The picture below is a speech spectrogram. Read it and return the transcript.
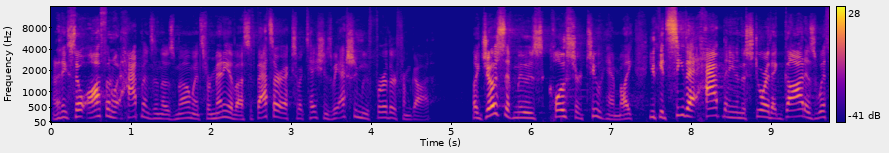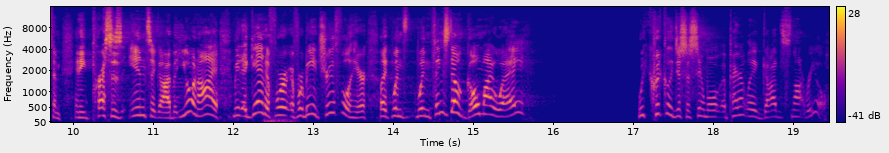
And I think so often what happens in those moments, for many of us, if that's our expectations, we actually move further from God. Like Joseph moves closer to him. Like you could see that happening in the story that God is with him and he presses into God. But you and I, I mean, again, if we're if we're being truthful here, like when when things don't go my way, we quickly just assume, well, apparently God's not real.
